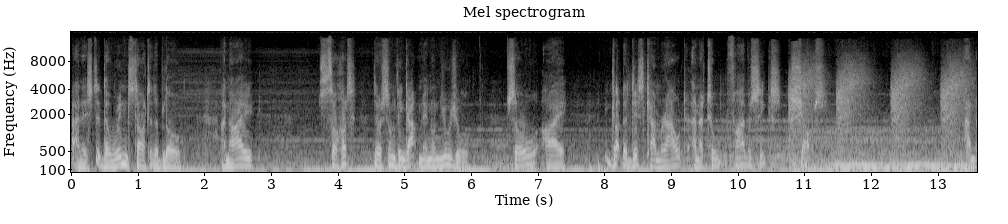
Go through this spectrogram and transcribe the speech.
and the wind started to blow. And I thought there was something happening unusual. So I got the disc camera out and I took five or six shots. And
